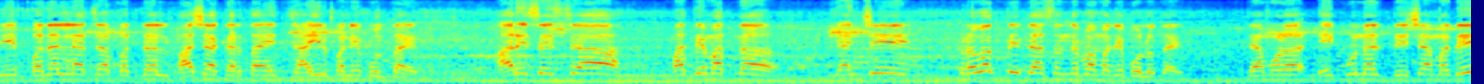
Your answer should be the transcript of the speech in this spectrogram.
ते बदलण्याच्या बद्दल भाषा करतायत जाहीरपणे बोलतायत. आर एस एसच्या माध्यमातनं त्यांचे प्रवक्ते त्या संदर्भामध्ये बोलत आहेत. त्यामुळं एकूणच देशामध्ये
